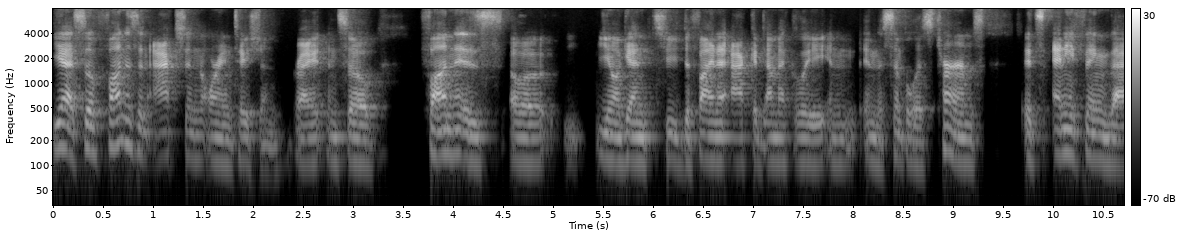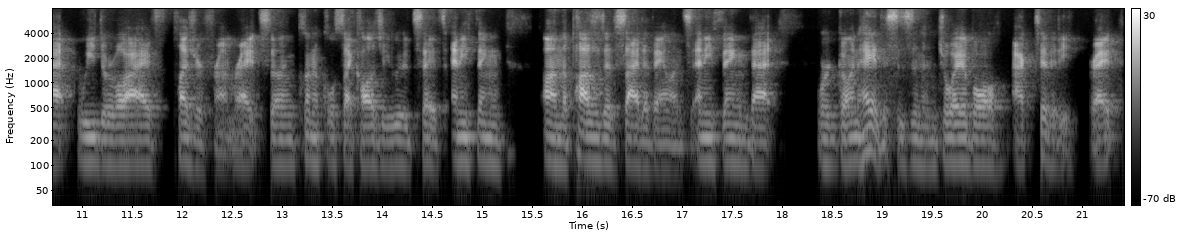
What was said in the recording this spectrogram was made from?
Yeah, so fun is an action orientation, right? And so fun is, uh, you know, again, to define it academically in, in the simplest terms, it's anything that we derive pleasure from, right? So in clinical psychology, we would say it's anything on the positive side of valence, anything that we're going, hey, this is an enjoyable activity, right?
